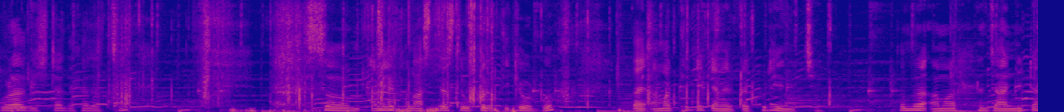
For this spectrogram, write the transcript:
ঘোড়ার বিষটা দেখা যাচ্ছে। সো আমি এখন আস্তে আস্তে উপরের দিকে উঠবো। তাই আমার থেকে ক্যামেরাটা ঘুরিয়ে নিচ্ছি। তোমরা আমার জার্নিটা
